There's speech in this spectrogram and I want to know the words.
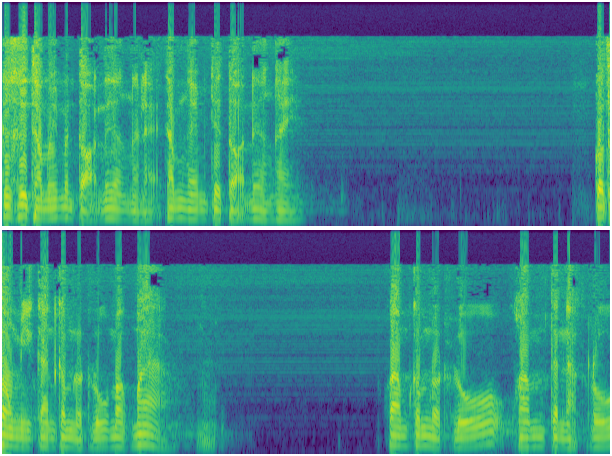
ก็คือทำให้มันต่อเนื่องนั่นแหละทำไงมันจะต่อเนื่องให้ ก็ต้องมีการกำหนดรู้มากๆความกำหนดรู้ ความตระหนักรู้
